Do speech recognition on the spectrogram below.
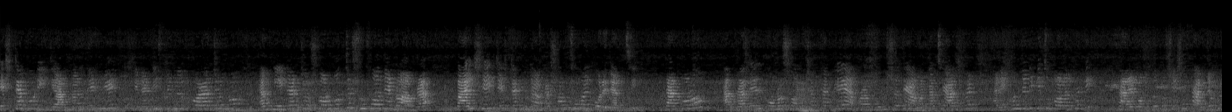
চেষ্টা করি যে আপনাদেরকে সেটা ডিস্ট্রিবিউট করার জন্য এবং এটার সর্বোচ্চ সুফল যেন আমরা পাই, সেই চেষ্টা কিন্তু আমরা সবসময় করে যাচ্ছি। তারপরও আপনাদের কোনো সমস্যা থাকলে আপনারা ভবিষ্যতে আমার কাছে আসবেন। আর এখন যদি কিছু বলার থাকে স্যারের বক্তব্য শেষে স্যার যখন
